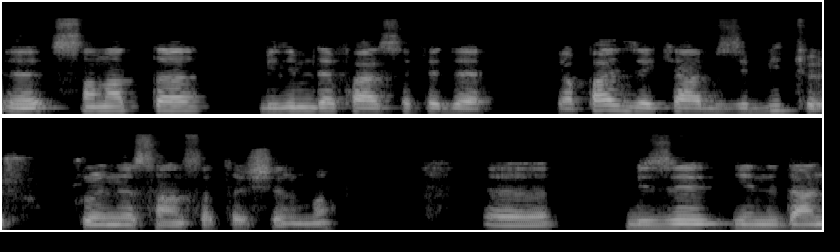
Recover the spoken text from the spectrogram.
e, sanatta, bilimde, felsefede yapay zeka bizi bir tür Rönesans'a taşır mı? Ee, bizi yeniden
